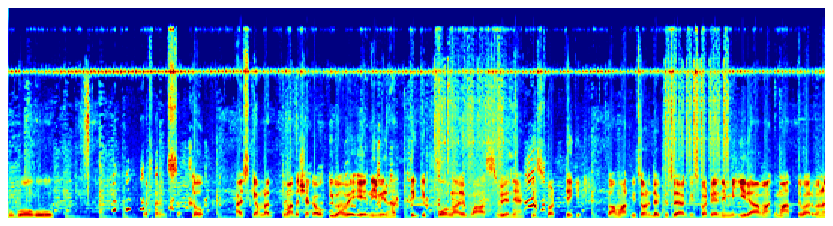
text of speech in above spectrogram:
হুবহু তো আজকে আমরা তোমাদের শেখাবো কীভাবে এনিমির হাত থেকে পলায় বাঁচবেন এক স্কট থেকে তো আমার পিছনে দেখতেছো এক স্কট এনিমি ইরা আমাকে মারতে পারবে না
